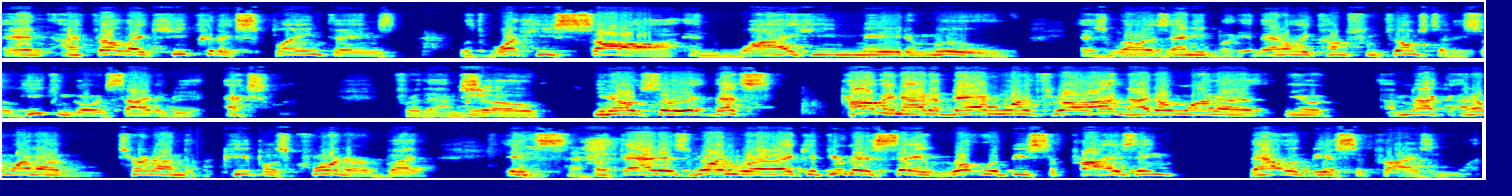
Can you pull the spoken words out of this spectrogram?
And I felt like he could explain things with what he saw and why he made a move as well as anybody. And that only comes from film study. So he can go inside and be excellent for them. Yeah. So, you know, so that's probably not a bad one to throw out. And I don't want to, you know, I'm not, I don't want to turn on the people's corner, but it's, but that is one where like, if you're going to say what would be surprising, that would be a surprising one.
